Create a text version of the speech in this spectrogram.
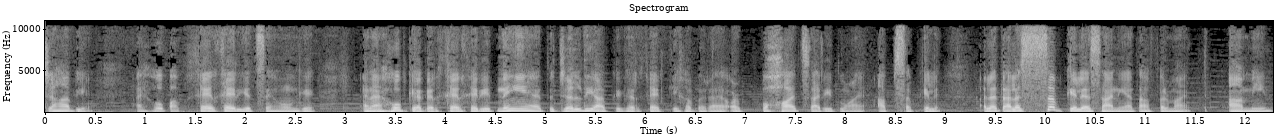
जहाँ भी हैं आई होप आप खैर खैरियत से होंगे। एंड आई होप कि अगर खैर खैरियत नहीं है तो जल्दी आपके घर खैर की खबर आए और बहुत सारी दुआएँ आप सबके लिए। अल्लाह ताला सबके लिए आसानियात आप फरमाए। आमीन।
